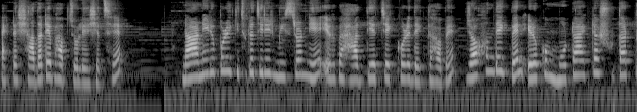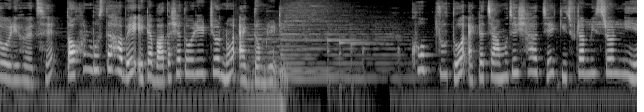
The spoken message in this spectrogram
একটা সাদাটে ভাব চলে এসেছে। নাড়ানির উপরে কিছুটা চিনির মিশ্রণ নিয়ে এভাবে হাত দিয়ে চেক করে দেখতে হবে। যখন দেখবেন এরকম মোটা একটা সুতার তৈরি হয়েছে, তখন বুঝতে হবে এটা বাতাসা তৈরির জন্য একদম রেডি খুব দ্রুত একটা চামচের সাহায্যে কিছুটা মিশ্রণ নিয়ে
